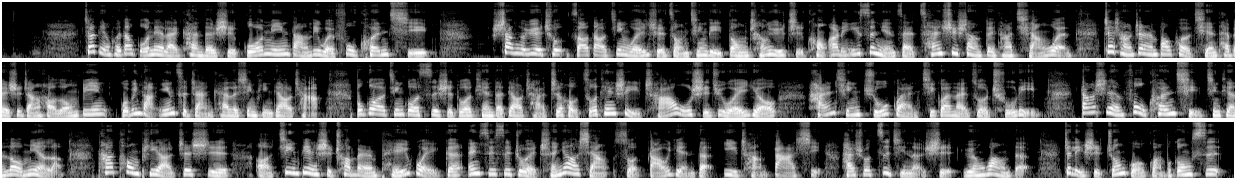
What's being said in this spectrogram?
焦点回到国内来看的是国民党立委傅崐萁。上个月初遭到镜文学总经理董成宇指控，二零一四年在餐叙上对他强吻。在场证人包括有前台北市长郝龙斌，国民党因此展开了性平调查。不过，经过四十多天的调查之后，昨天是以查无实据为由，函请主管机关来做处理。当事人傅坤启今天露面了，他痛批啊，这是呃静电视创办人裴伟跟 NCC 主委陈耀祥所导演的一场大戏，还说自己呢是冤枉的这里是中国广播公司。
